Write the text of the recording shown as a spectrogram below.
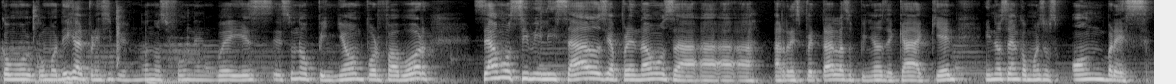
como, como dije al principio, no nos funen, güey. Es, es una opinión, por favor. Seamos civilizados y aprendamos a, a- a- a- respetar las opiniones de cada quien. Y no sean como esos hombres.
